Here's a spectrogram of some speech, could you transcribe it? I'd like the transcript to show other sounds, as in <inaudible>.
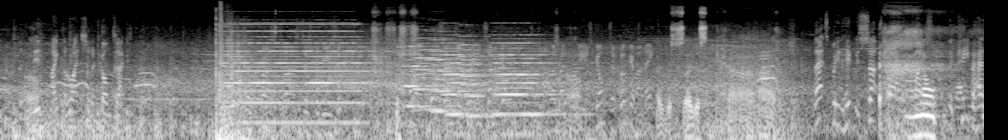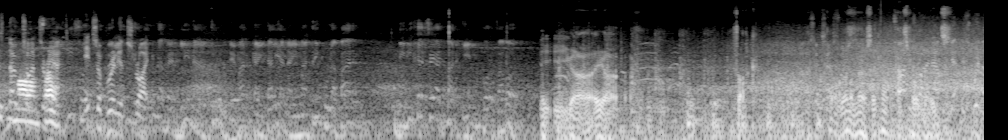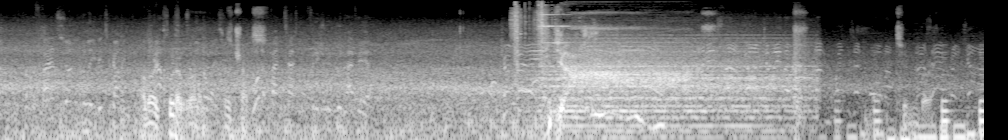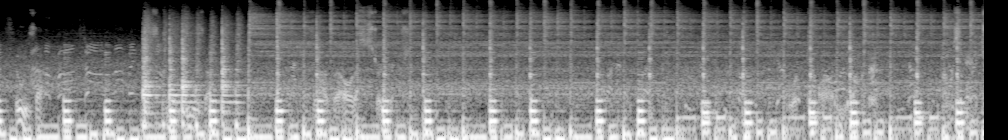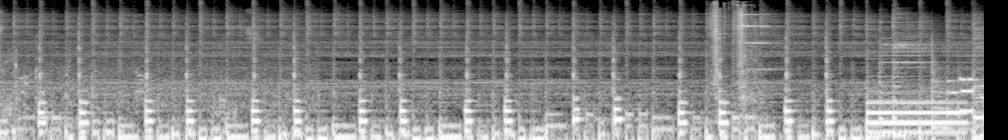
Body, but didn't make the right sort of contact. <laughs> I just, I just can't. That's been hit with such <sighs> power No. The keeper has no Oh, time to sorry. react. It's a brilliant strike. You, you got, you got. Fuck. I'll run him now I can't pass for Although I could have run him. There's a chance. Yeah! Timber. Who is that? Who is that?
